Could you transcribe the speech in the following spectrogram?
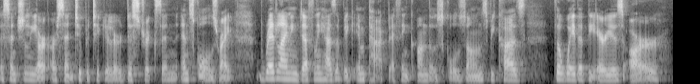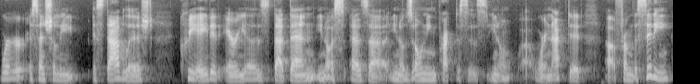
essentially are, are sent to particular districts and, and schools, right? Redlining definitely has a big impact, I think, on those school zones because the way that the areas are were essentially established created areas that then you know as, as uh, you know zoning practices you know uh, were enacted uh, from the city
